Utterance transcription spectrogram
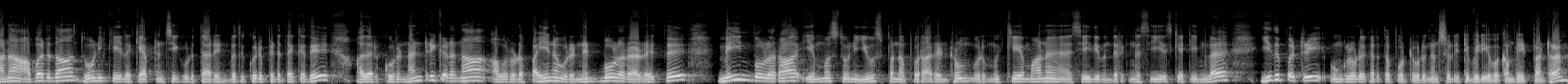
ஆனால் அவர் தான் தோனி கையில் கேப்டன்சி கொடுத்தார் என்பது குறிப்பிடத்தக்கது. அதற்கு ஒரு நன்றி கடனாக அவரோட பையனை ஒரு நெட் பவுலர் அழைத்து மெயின் பவுலராக எம்எஸ் தோனி யூஸ் பண்ண போகிறார் என்றும் ஒரு முக்கியமான செய்தி வந்திருக்குங்க சிஎஸ்கே டீமில். இது பற்றி உங்களோட கருத்தை போட்டு விடுங்கன்னு சொல்லிட்டு வீடியோவை கம்ப்ளீட் பண்ணுறேன்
